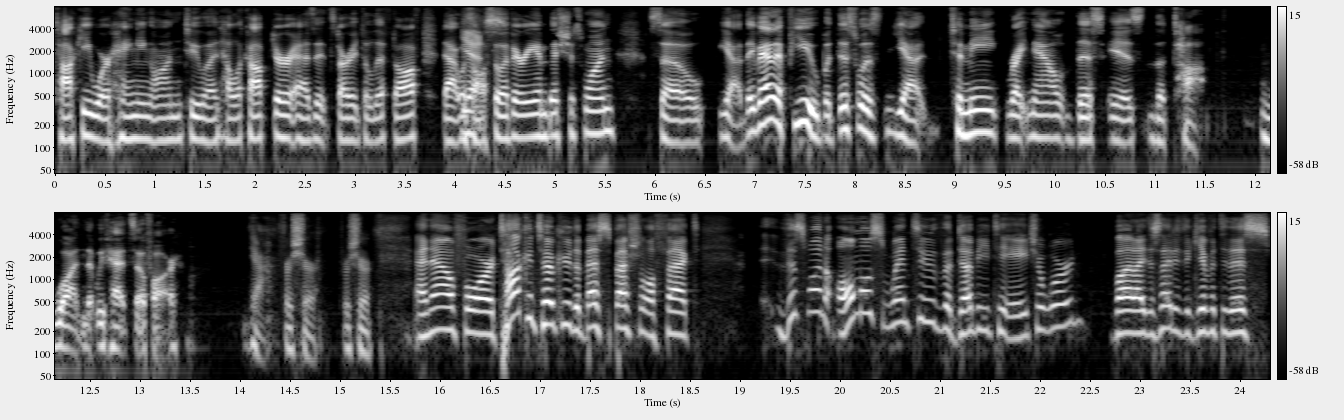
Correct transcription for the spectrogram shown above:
Taki were hanging on to a helicopter as it started to lift off. That was Yes. also a very ambitious one. So yeah, they've had a few, but this was yeah to me right now this is the top one that we've had so far. Yeah, for sure. For sure. And now for Takentoku, the best special effect. This one almost went to the WTH award, but I decided to give it to this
